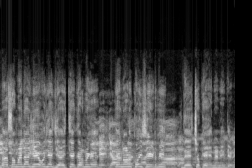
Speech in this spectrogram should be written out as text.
ਮੈਂ ਸਮਝਦਾ ਜੇ ਇਹੋ ਜਿਹੀਆਂ ਜਾਇਜ਼ਤੇ ਕਰਨਗੇ ਤੇ ਇਹਨਾਂ ਨੂੰ ਕੋਈ ਸੀਟ ਵੀ ਦੇ ਚੁੱਕੇ ਇਹਨਾਂ ਨਹੀਂ ਦੇਣੀ।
